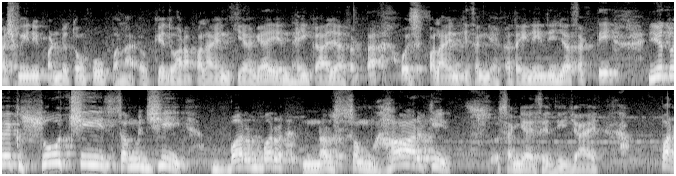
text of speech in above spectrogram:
कश्मीरी पंडितों को पला, के द्वारा पलायन किया गया, ये नहीं कहा जा सकता और इस पलायन की संज्ञा कतई नहीं दी जा सकती। ये तो एक सोची, समझी, बर्बर नरसंहार की संज्ञा इसे दी जाए। पर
